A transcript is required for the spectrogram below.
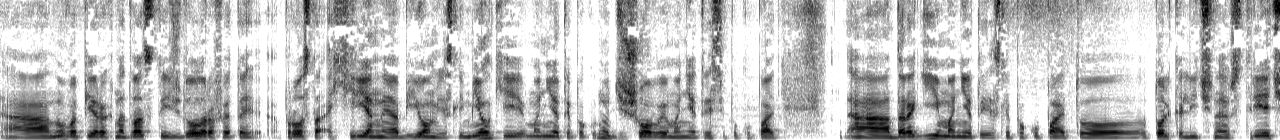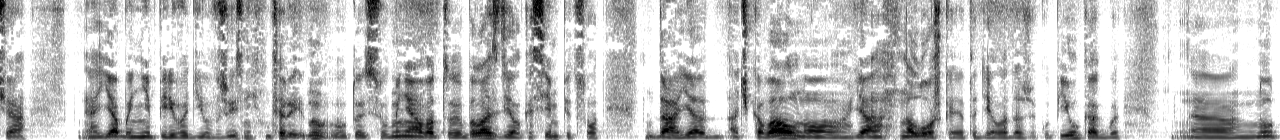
а, ну, во-первых, на 20 тысяч долларов это просто охеренный объем, если мелкие монеты, ну, дешевые монеты, если покупать. А дорогие монеты, если покупать, то только личная встреча. Я бы не переводил в жизни. Ну, то есть у меня вот была сделка 7500. Да, я очковал, но я на ложкой это дело даже купил, как бы. Э, ну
